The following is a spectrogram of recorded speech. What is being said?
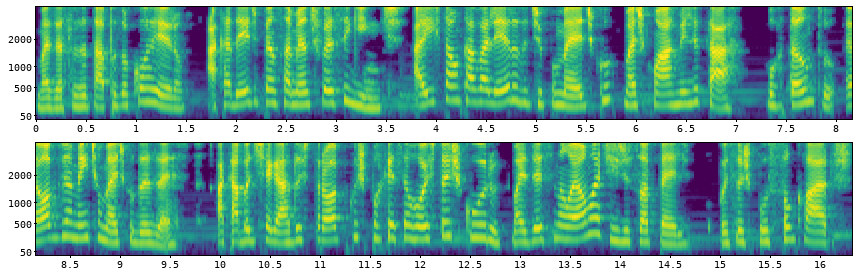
Mas essas etapas ocorreram. A cadeia de pensamentos foi a seguinte: aí está um cavalheiro do tipo médico, mas com ar militar. Portanto, é obviamente um médico do exército. Acaba de chegar dos trópicos porque seu rosto é escuro, mas esse não é o matiz de sua pele. Pois seus pulsos são claros.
